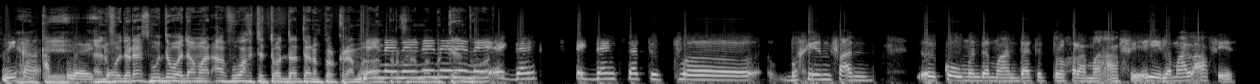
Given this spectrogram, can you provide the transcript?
Die gaan afsluiten. En voor de rest moeten we dan maar afwachten totdat er een programma, Nee, nee, nee, programma nee, nee, nee, nee. Ik denk, ik denk dat het eh, begin van eh, komende maand dat het programma af, helemaal af is.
